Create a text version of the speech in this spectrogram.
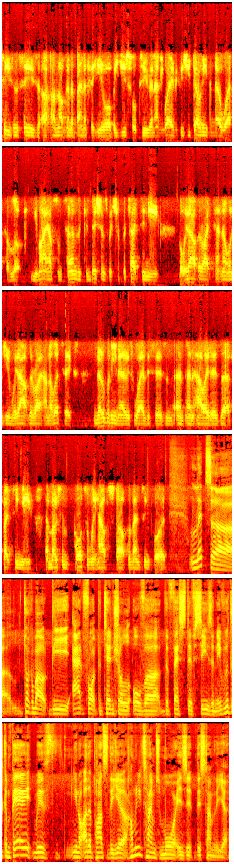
T's and C's are, are not going to benefit you or be useful to you in any way because you don't even know where to look. You might have some terms and conditions which are protecting you, but without the right technology and without the right analytics, nobody knows where this is and, and, and how it is affecting you, and most importantly, how to start preventing for it. Let's uh, talk about the ad fraud potential over the festive season. If we compare it with you know other parts of the year, how many times more is it this time of the year?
